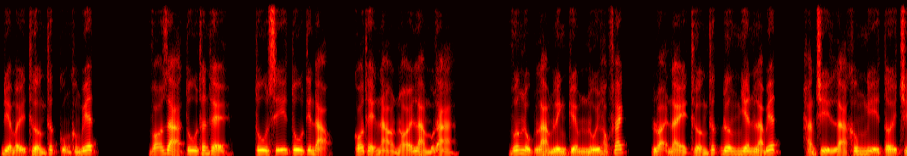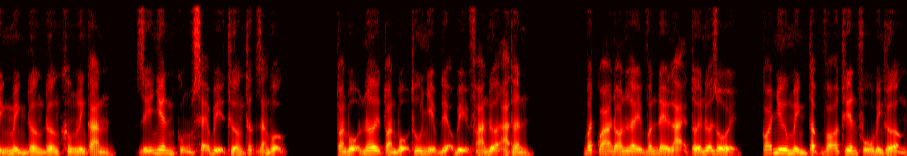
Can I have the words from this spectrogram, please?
điểm ấy thưởng thức cũng không biết. Võ giả tu thân thể, tu sĩ tu tiên đạo, có thể nào nói là một à. Vương Lục làm linh kiếm núi học phách, loại này thưởng thức đương nhiên là biết, hắn chỉ là không nghĩ tới chính mình đường đường không linh căn, dĩ nhiên cũng sẽ bị thưởng thức ràng buộc. Toàn bộ nơi toàn bộ thu nhịp điệu bị phá nữa à thân. Bất quá đón lấy vấn đề lại tới nữa rồi, coi như mình tập võ thiên phú bình thường,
